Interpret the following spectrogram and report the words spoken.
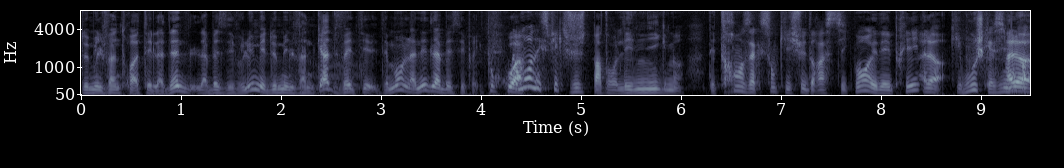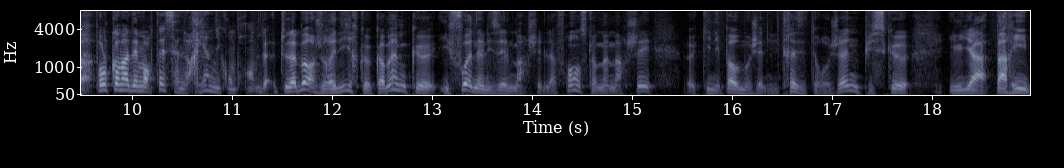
2023 était l'année de la baisse des volumes et 2024 va être évidemment l'année de la baisse des prix. Pourquoi? Comment on explique juste, pardon, l'énigme des transactions qui chutent drastiquement et des prix Alors, qui bougent quasiment Alors- pas Pour le commun des mortels, ça ne rien y comprendre. tout d'abord, je voudrais dire que quand même qu'il faut analyser le marché de la France comme un marché euh, qui n'est pas homogène, il est très hétérogène puisque il y a Paris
